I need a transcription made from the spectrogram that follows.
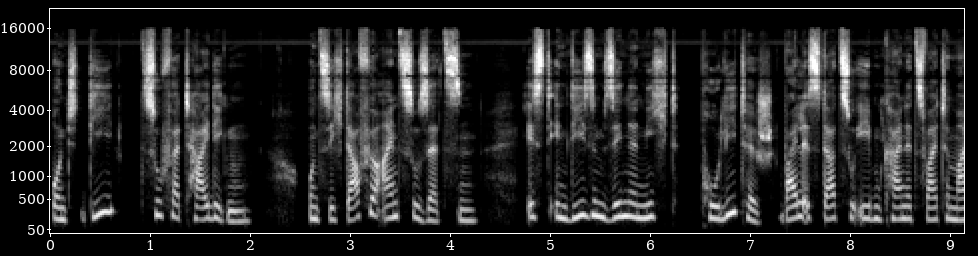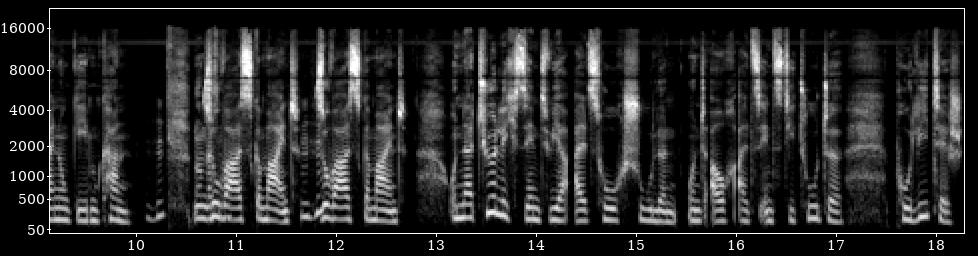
und die zu verteidigen und sich dafür einzusetzen, ist in diesem Sinne nicht politisch, weil es dazu eben keine zweite Meinung geben kann. Mhm. Nun, so war es gemeint. Mhm. So war es gemeint. Und natürlich sind wir als Hochschulen und auch als Institute politisch,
